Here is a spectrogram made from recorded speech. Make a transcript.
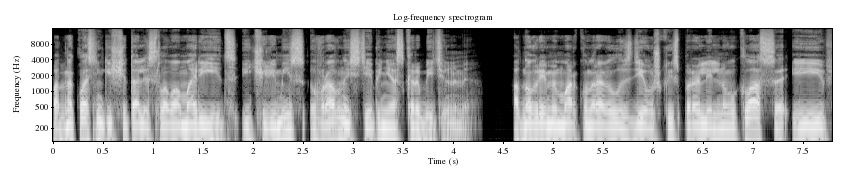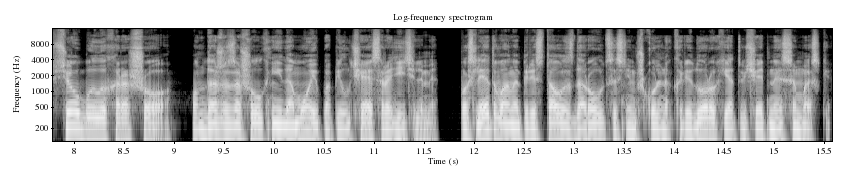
Одноклассники считали слова «мариец» и «черемис» в равной степени оскорбительными. Одно время Марку нравилась девушка из параллельного класса, и все было хорошо. Он даже зашел к ней домой и попил чай с родителями. После этого она перестала здороваться с ним в школьных коридорах и отвечать на СМСки.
